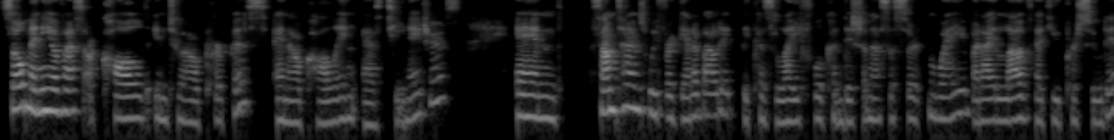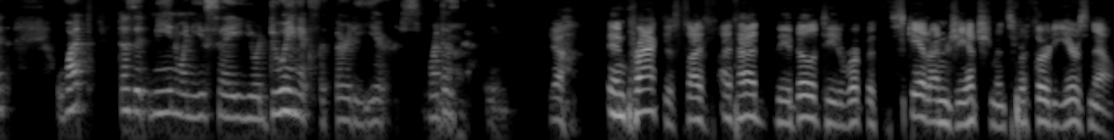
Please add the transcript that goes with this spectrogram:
so many of us are called into our purpose and our calling as teenagers. And sometimes we forget about it because life will condition us a certain way. But I love that you pursued it. What does it mean when you say you're doing it for 30 years? What does that mean? Yeah, in practice, I've I've had the ability to work with scalar energy instruments for 30 years now,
